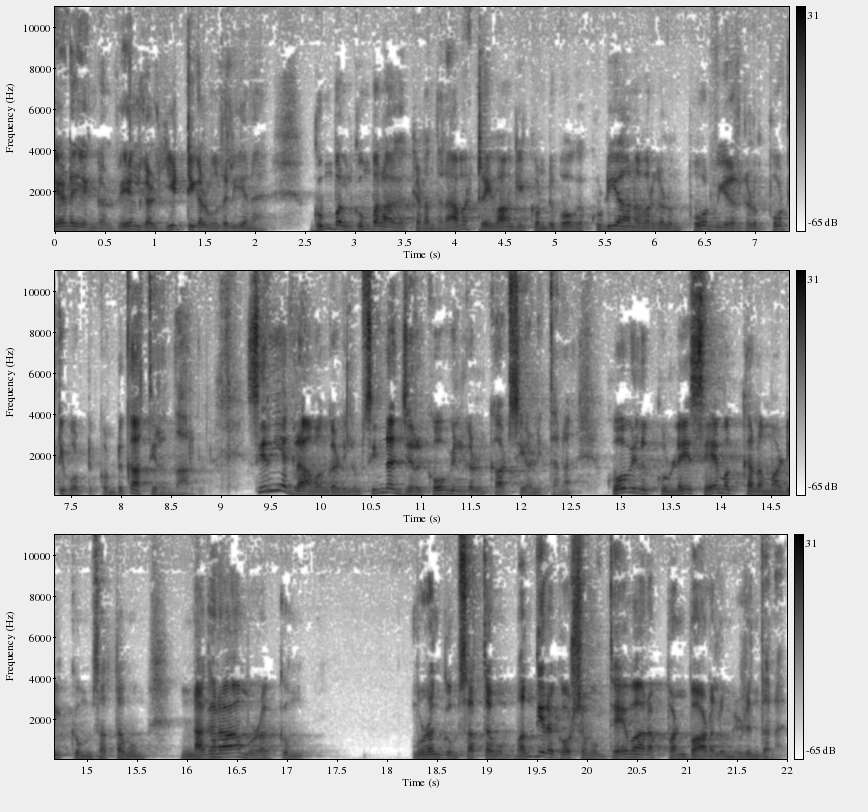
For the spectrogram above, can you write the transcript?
கேடயங்கள் வேல்கள் ஈட்டிகள் முதலியன கும்பல் கும்பலாக கிடந்தன. அவற்றை வாங்கி கொண்டு போக குடியானவர்களும் போர் வீரர்களும் போட்டி போட்டுக்கொண்டு காத்திருந்தார்கள். சிறிய கிராமங்களிலும் சின்னஞ்சிறு கோவில்கள் காட்சி அளித்தன. கோவிலுக்குள்ளே சேமக்கலம் அடிக்கும் சத்தமும் நகரா முழக்கும் முழங்கும் சத்தமும் மந்திர கோஷமும் தேவார பண்பாடலும் எழுந்தன.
